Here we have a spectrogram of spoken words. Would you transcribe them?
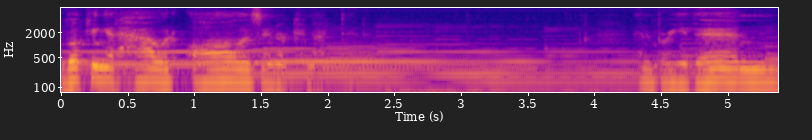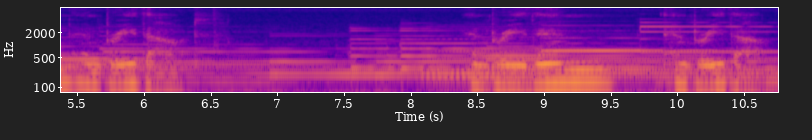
looking at how it all is interconnected. And breathe in and breathe out. And breathe in and breathe out.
